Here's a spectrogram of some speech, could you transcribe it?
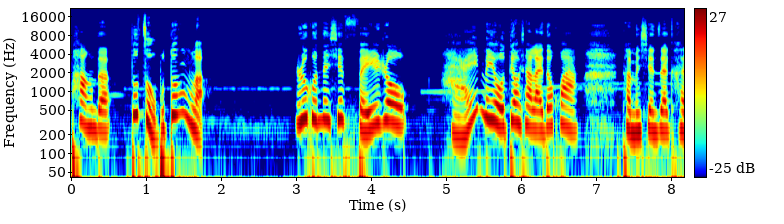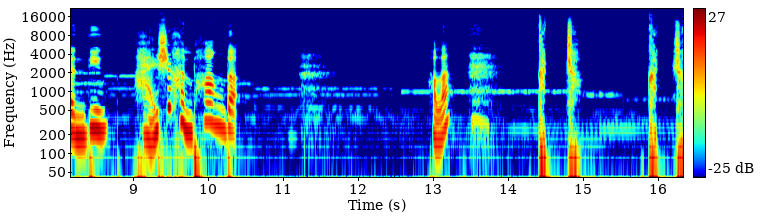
胖的都走不动了。如果那些肥肉还没有掉下来的话，他们现在肯定还是很胖的。好了，咔嚓，咔嚓，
